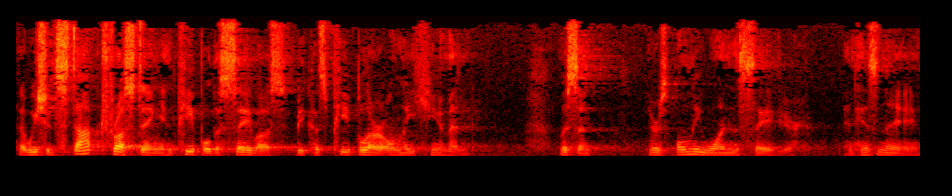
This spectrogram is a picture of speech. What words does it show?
that we should stop trusting in people to save us because people are only human. Listen, there's only one Savior, and his name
